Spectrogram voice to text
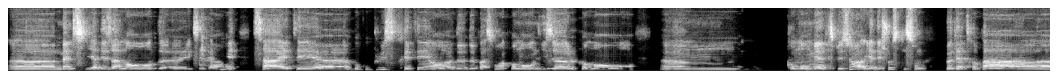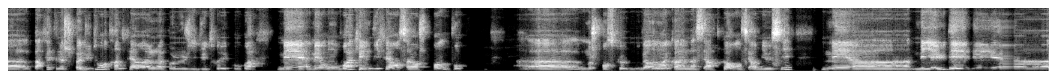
Même s'il y a des amendes, etc. Mais ça a été beaucoup plus traité de, façon à comment on isole, comment on, comment on met à disposition. il y a des choses qui sont peut-être pas parfaites. Là, je suis pas du tout en train de faire l'apologie du truc ou quoi, mais, mais on voit qu'il y a une différence. Alors, je prends, pour euh, moi, je pense que le gouvernement est quand même assez hardcore en Serbie aussi, mais euh, mais il y a eu des, euh,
